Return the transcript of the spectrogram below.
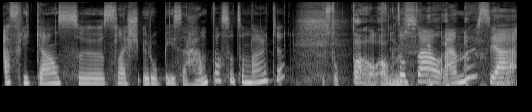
Afrikaanse slash Europese handtassen te maken. Dat is totaal anders. Totaal anders, ja.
